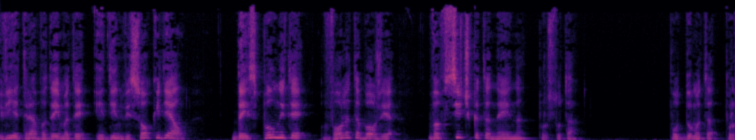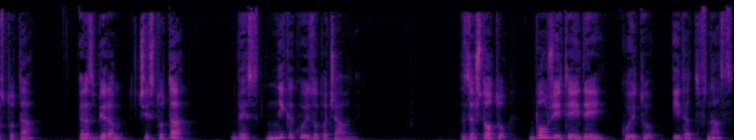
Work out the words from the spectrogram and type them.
Вие трябва да имате един висок идеал, да изпълните волята Божия във всичката нейна простота. Под думата простота разбирам чистота, без никакво изопачаване. Защото Божиите идеи, които идат в нас,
